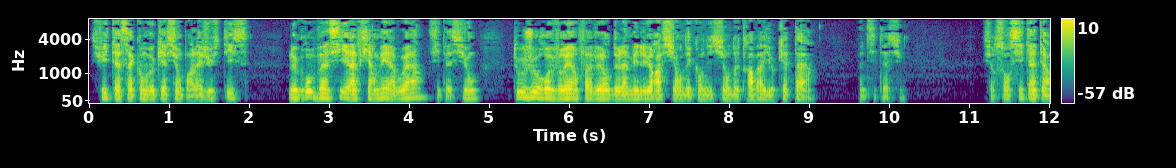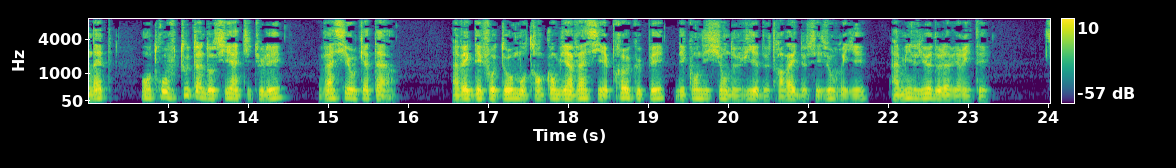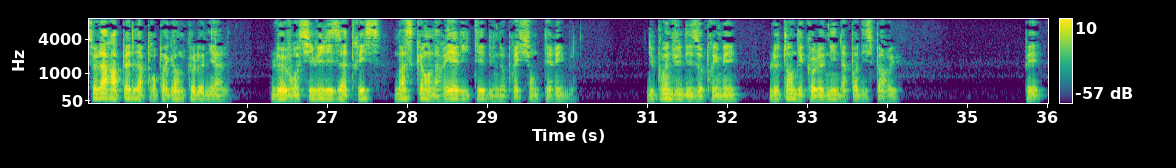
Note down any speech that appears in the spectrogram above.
Suite à sa convocation par la justice, le groupe Vinci a affirmé avoir, citation, toujours œuvré en faveur de l'amélioration des conditions de travail au Qatar. Sur son site internet, on trouve tout un dossier intitulé Vinci au Qatar, avec des photos montrant combien Vinci est préoccupé des conditions de vie et de travail de ses ouvriers, à mille lieues de la vérité. Cela rappelle la propagande coloniale, l'œuvre civilisatrice masquant la réalité d'une oppression terrible. Du point de vue des opprimés, le temps des colonies n'a pas disparu. P.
